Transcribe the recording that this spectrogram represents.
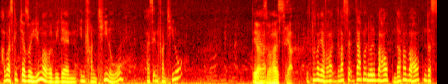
Aber es gibt ja so jüngere wie den Infantino. Heißt der Infantino? ja, so heißt Ja. Jetzt muss man ja fragen, was darf man über behaupten? Darf man behaupten, dass.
